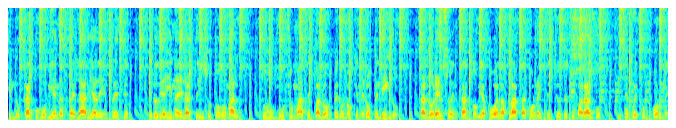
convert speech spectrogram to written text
El local jugó bien hasta el área de enfrente, pero de ahí en adelante hizo todo mal. Tuvo mucho más el balón, pero no generó peligro. San Lorenzo en tanto viajó a La Plata con la intención de sumar algo y se fue conforme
